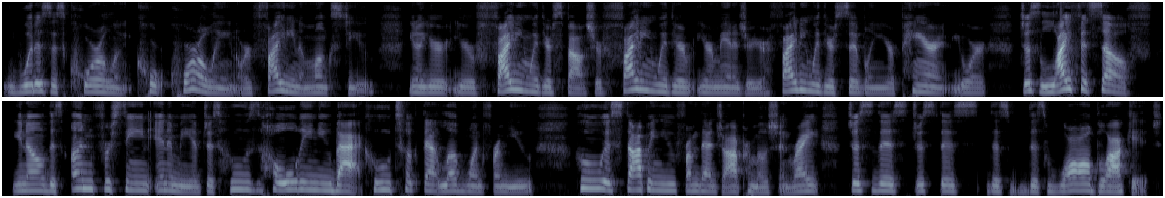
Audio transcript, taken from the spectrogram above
what is this quarreling quarreling or fighting amongst you? You know you're you're fighting with your spouse you're fighting with your your manager you're fighting with your sibling your parent your just life itself you know this unforeseen enemy of just who's holding you back who took that loved one from you who is stopping you from that job promotion right just this just this this this wall blockage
